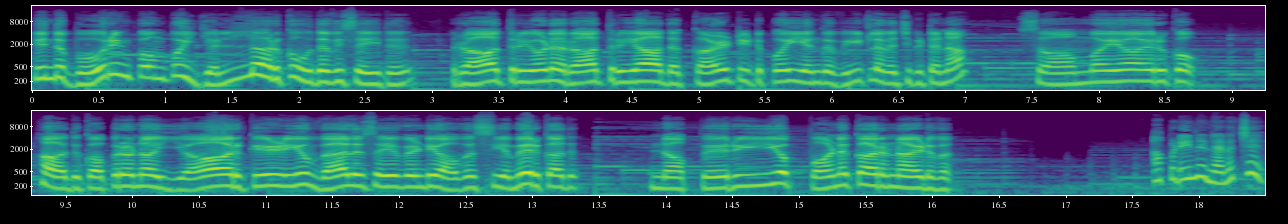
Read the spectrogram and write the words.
இந்த போரிங் பம்பு எல்லாருக்கும் உதவி செய்யுது. ராத்திரியோட ராத்திரியா அதை கழட்டிட்டு போய் எங்க வீட்ல வச்சுக்கிட்டேனா செம்மையா இருக்கும். அதுக்கப்புறம் நான் யார் கீழேயும் வேலை செய்ய வேண்டிய அவசியமே இருக்காது. நான் பெரிய பணக்காரன் ஆயிடுவேன். அப்படின்னு நினைச்சு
